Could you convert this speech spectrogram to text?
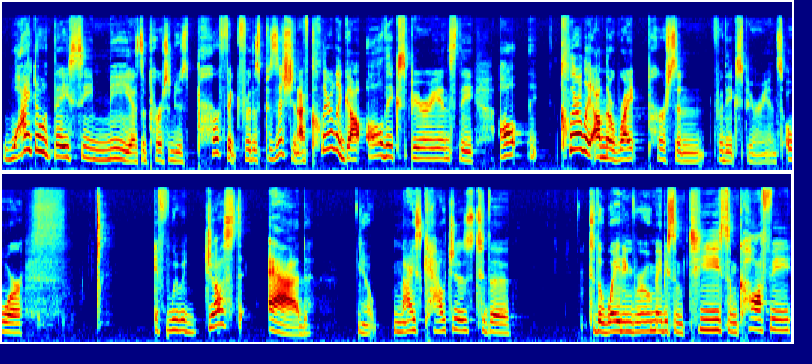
why don't they see me as a person who's perfect for this position? I've clearly got all the experience, the all clearly I'm the right person for the experience. Or if we would just add, you know, nice couches to the to the waiting room, maybe some tea, some coffee,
